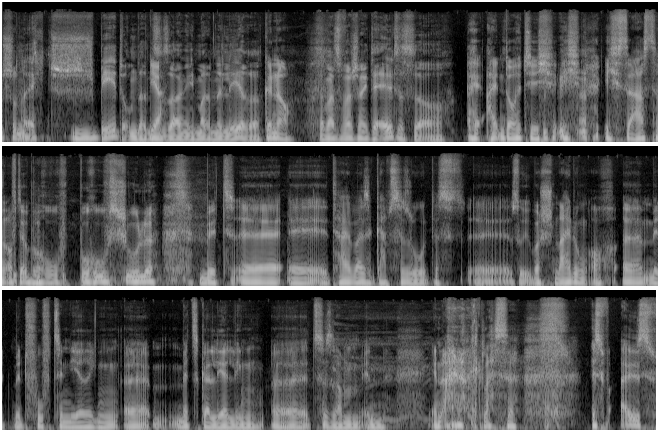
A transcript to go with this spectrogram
20, schon echt 20. spät, um dann Ja. zu sagen, ich mache eine Lehre. Genau. Da warst du wahrscheinlich der Älteste auch. Äh, Eindeutig. Ich, ich saß dann auf der Beruf, Berufsschule mit, äh, äh, teilweise gab es da so, das, äh, so Überschneidungen auch äh, mit, mit 15-jährigen äh, Metzgerlehrlingen zusammen in, in einer Klasse. Es, es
